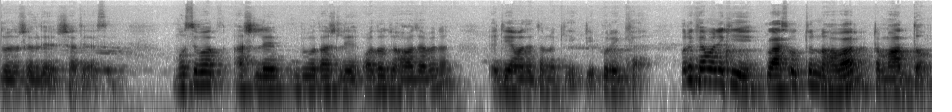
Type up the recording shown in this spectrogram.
ধৈর্যশীলদের সাথে আছে। মুসিবত আসলে, বিপদ আসলে অধৈর্য হওয়া যাবে না। এটি আমাদের জন্য কি একটি পরীক্ষা? পরীক্ষা মানে কি? ক্লাস উত্তীর্ণ হওয়ার একটা মাধ্যম।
